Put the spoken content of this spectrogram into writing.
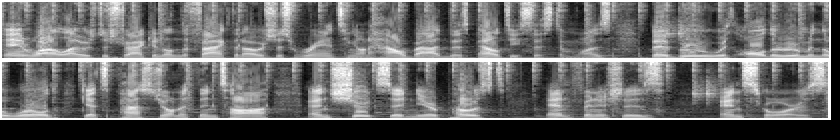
And while I was distracted on the fact that I was just ranting on how bad this penalty system was, Bebou, with all the room in the world, gets past Jonathan Tah and shoots it near post and finishes and scores.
